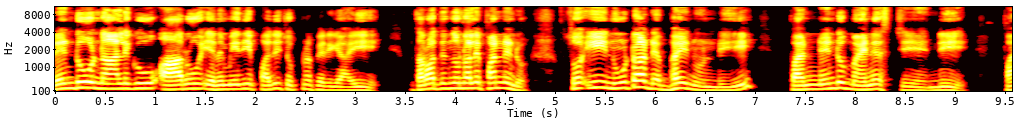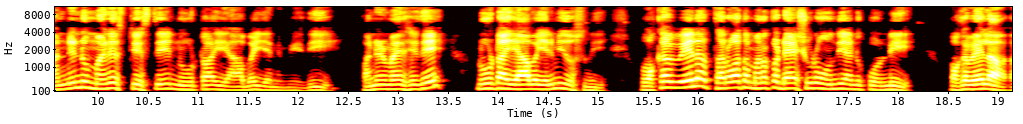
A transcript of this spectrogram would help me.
రెండు నాలుగు ఆరు ఎనిమిది పది చొప్పున పెరిగాయి. తర్వాత ఎంత ఉండాలి? పన్నెండు. సో ఈ నూట డెబ్భై నుండి పన్నెండు మైనస్ చేయండి. పన్నెండు మైనస్ చేస్తే నూట యాభై ఎనిమిది. పన్నెండు మైనస్ చేస్తే నూట యాభై ఎనిమిది వస్తుంది. ఒకవేళ తర్వాత మరొక డాష్ కూడా ఉంది అనుకోండి. ఒకవేళ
